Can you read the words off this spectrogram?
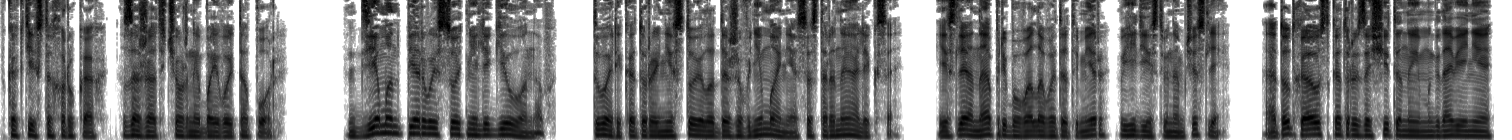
В когтистых руках зажат черный боевой топор. Демон первой сотни легионов. Тварь, которая не стоила даже внимания со стороны Алекса, если она пребывала в этот мир в единственном числе. А тот хаос, который за считанные мгновения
